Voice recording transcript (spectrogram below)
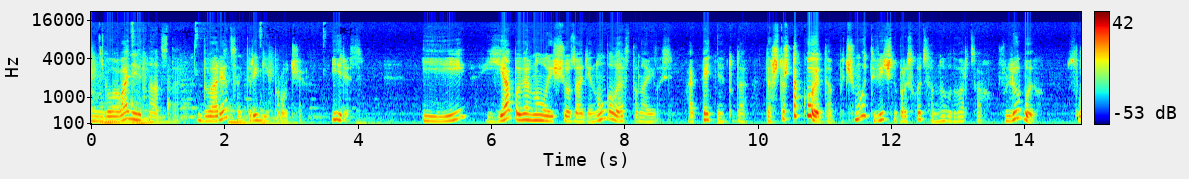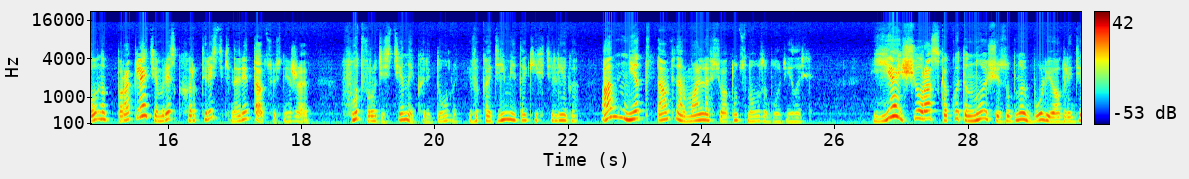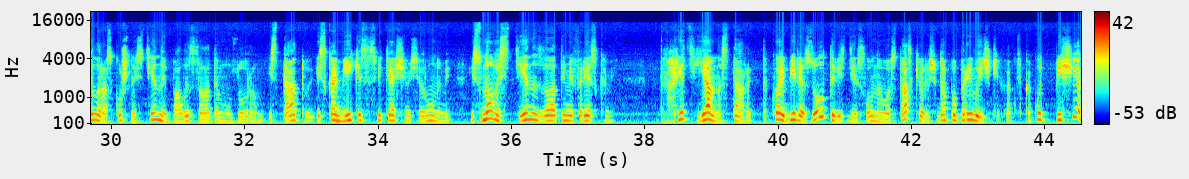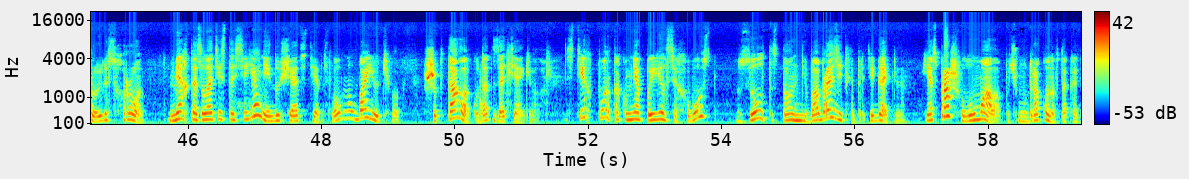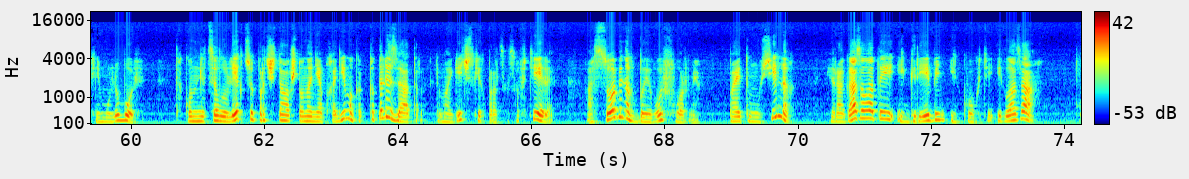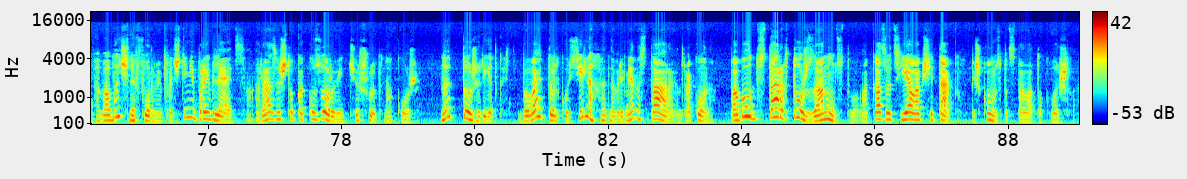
Глава 19. Дворец, интриги и прочее. Ирис. И я повернула еще за один угол и остановилась. Опять не туда. Да что ж такое-то? Почему это вечно происходит со мной во дворцах? В любых. Словно проклятием резко характеристики на ориентацию снижают. Вот вроде стены и коридоры, и в академии таких телега. А нет, там нормально все, а тут снова заблудилась. Я еще раз с какой-то ноющей зубной болью оглядела роскошные стены и полы с золотым узором, и статую, и скамейки со светящимися рунами, и снова стены с золотыми фресками. Дворец явно старый. Такое обилие золота везде, словно его стаскивали сюда по привычке, как в какую-то пещеру или схрон. Мягкое золотистое сияние, идущее от стен, словно убаюкивало, шептало, куда-то затягивало. С тех пор, как у меня появился хвост, Золото стало невообразительно притягательным. Я спрашивала у Мала, почему у драконов такая к нему любовь. Так он мне целую лекцию прочитал, что она необходима как катализатор для магических процессов в теле, особенно в боевой форме. Поэтому у сильных и рога золотые, и гребень, и когти, и глаза. А в обычной форме почти не проявляется, разве что как узор в виде чешуек на коже. Но это тоже редкость. Бывает только у сильных одновременно старых драконов. По поводу старых тоже занудствовал. Оказывается, я вообще так, пешком из-под стола только вышла.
